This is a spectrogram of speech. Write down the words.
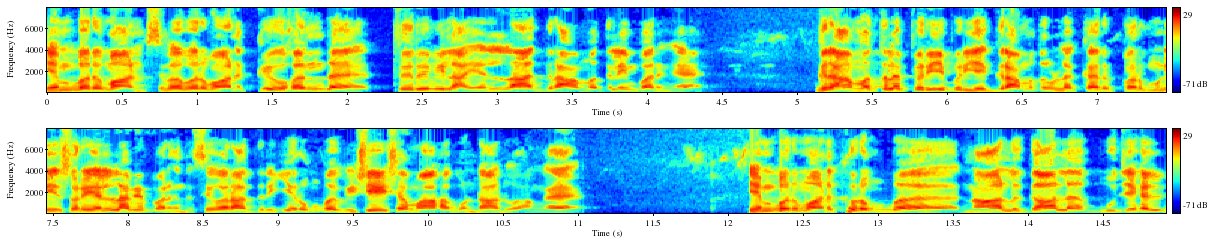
எம்பெருமான் சிவபெருமானுக்கு உகந்த திருவிழா எல்லா கிராமத்திலையும் பாருங்க கிராமத்துல பெரிய பெரிய கிராமத்துல உள்ள கருப்பர் முனீஸ்வரர் எல்லாமே பாருங்க இந்த சிவராத்திரிக்கு ரொம்ப விசேஷமாக கொண்டாடுவாங்க. எம்பெருமானுக்கு ரொம்ப நாலு கால பூஜைகள்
